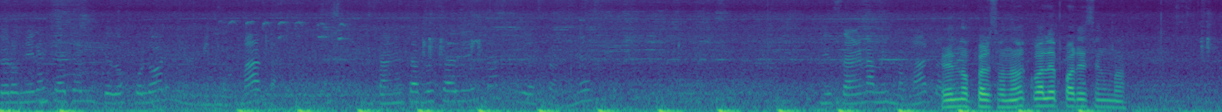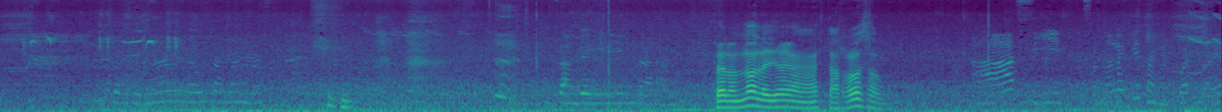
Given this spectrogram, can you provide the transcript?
Pero miren que hay de, dos colores en el mismo mata. Están estas rosaditas y están estas. Y están en la misma mata. En lo personal, ¿cuáles parecen más? Personal, me gustan más. Están bien lindas. Pero no le llegan a esta rosa. pues. Ah, sí. No le quitan el cuerpo a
